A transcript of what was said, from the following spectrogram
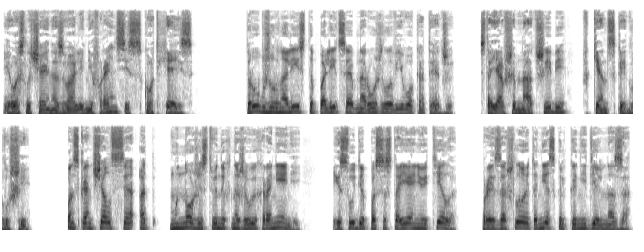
Его случайно звали не Фрэнсис Скотт Хейз. Труп журналиста полиция обнаружила в его коттедже, стоявшем на отшибе в кентской глуши. Он скончался от множественных ножевых ранений, и, судя по состоянию тела, произошло это несколько недель назад.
